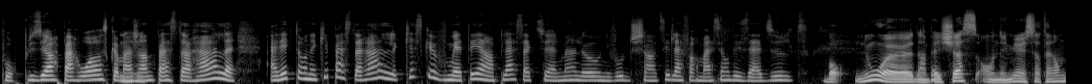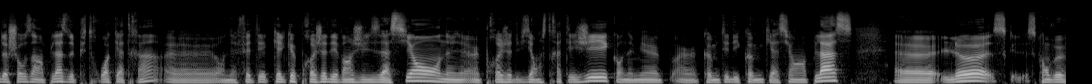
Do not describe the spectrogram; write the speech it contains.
pour plusieurs paroisses comme Mhm. agent de pastoral. Avec ton équipe pastorale, qu'est-ce que vous mettez en place actuellement là, au niveau du chantier de la formation des adultes? Bon, nous, euh, dans Bellechasse, on a mis un certain nombre de choses en place depuis 3-4 ans. Euh, on a fait quelques projets d'évangélisation, on a un projet de vision stratégique, on a mis un, un comité des communications en place. Euh, là, ce qu'on veut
